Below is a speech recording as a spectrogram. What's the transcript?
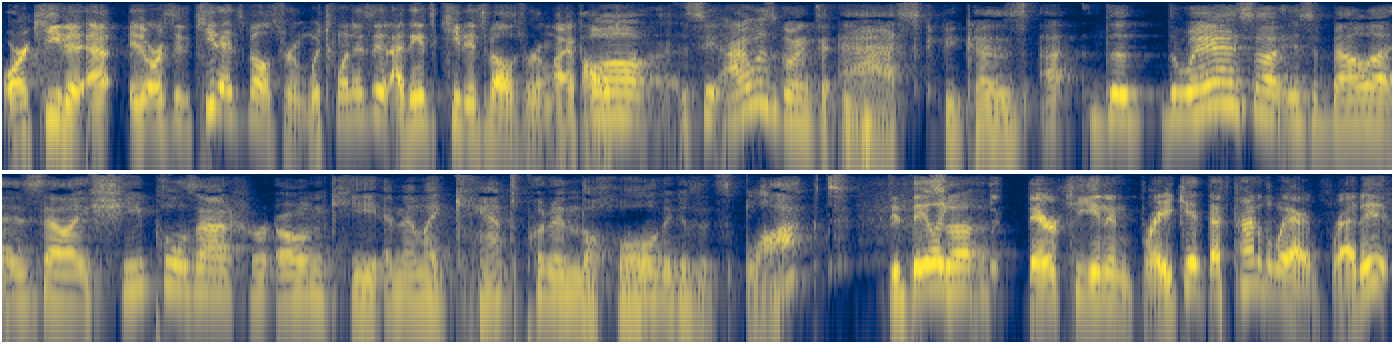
Or a key to, uh, or is it a key to Isabella's room? Which one is it? I think it's a key to Isabella's room. I apologize. Well, see, I was going to ask because uh, the the way I saw Isabella is that like she pulls out her own key and then like can't put it in the hole because it's blocked. Did they like so- put their key in and break it? That's kind of the way I've read it.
